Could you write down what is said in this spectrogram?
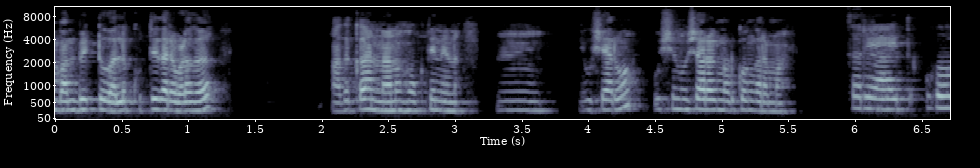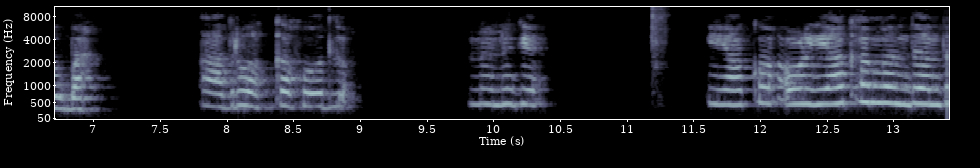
ಬಂದುಬಿಟ್ಟು ಅಲ್ಲಿ ಕೂತಿದ್ದಾರೆ ಒಳಗೆ. ಅದಕ್ಕೆ ನಾನು ಹೋಗ್ತೀನಿ ಹ್ಞೂ ಹುಷಾರು? ಹುಷಿನ ಹುಷಾರಾಗಿ ನೋಡ್ಕೊಂಗಾರಮ್ಮ. ಸರಿ, ಆಯಿತು. ಹೋಗಿ ಬಾ. ಆದರೂ ಅಕ್ಕ ಹೋದ್ಲು. ನನಗೆ ಯಾಕೋ ಅವಳು ಯಾಕೆ ಹಂಗಂದೆ ಅಂತ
